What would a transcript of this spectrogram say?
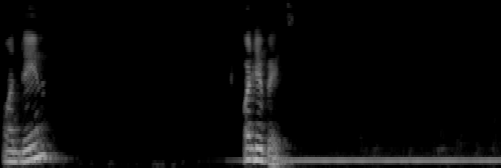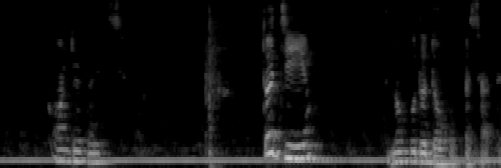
один олівець. Олівець. Тоді, ну, буду довго писати,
